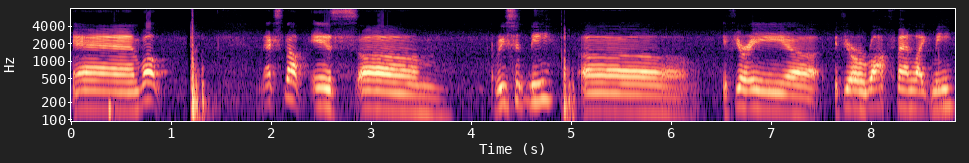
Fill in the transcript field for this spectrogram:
And well next up is um, recently uh, if you're a uh, if you're a rock fan like me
